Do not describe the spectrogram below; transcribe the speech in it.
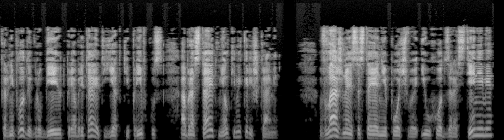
Корнеплоды грубеют, приобретают едкий привкус, обрастают мелкими корешками. Влажное состояние почвы и уход за растениями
